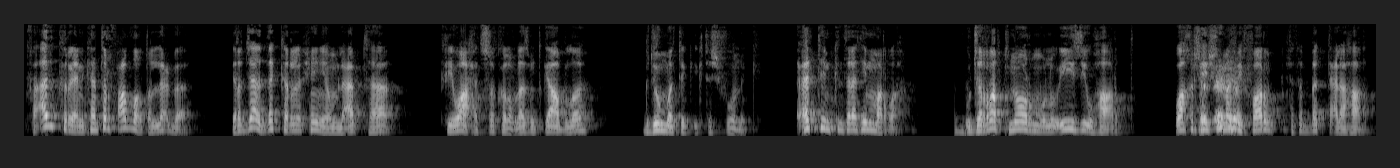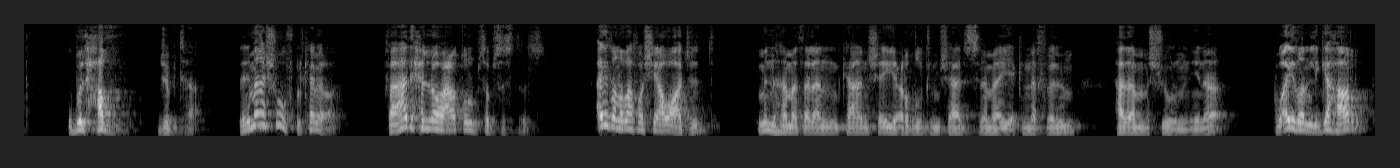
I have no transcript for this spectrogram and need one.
فأذكر يعني كانت ترفع الضغط اللعبة. يا رجال اتذكر للحين يوم لعبتها في واحد سوكولوف لازم تقابله بدون ما يكتشفونك. عدت يمكن 30 مرة وجربت normal و easy و hard وآخر شيء شفت ما في فرق فثبت على hard وبالحظ جبتها لأني ما أشوف بالكاميرا. فهذه حلوها على طول ب Subsistence. أيضا أضافوا أشياء واجد منها مثلا كان شيء يعرض لك المشاهد السينمائية كنا فيلم. هذا مشيول من هنا. وأيضا اللي قهر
